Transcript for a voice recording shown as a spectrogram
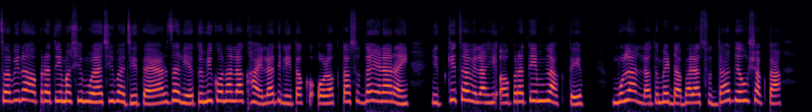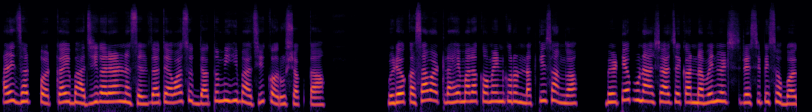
चवीला अप्रतिम अशी मुळ्याची भाजी तयार झाली आहे. तुम्ही कोणाला खायला दिली तर ओळखता सुद्धा येणार नाही. इतकी चवीला ही अप्रतिम लागते. मुलांना तुम्ही डब्याला सुद्धा देऊ शकता आणि झटपट काही भाजी करायला नसेल तर तेव्हा सुद्धा तुम्ही ही भाजी करू शकता. व्हिडिओ कसा वाटला हे मला कमेंट करून नक्की सांगा. भेटूया पुन्हा अशाच एका नवीन रेसिपीसोबत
